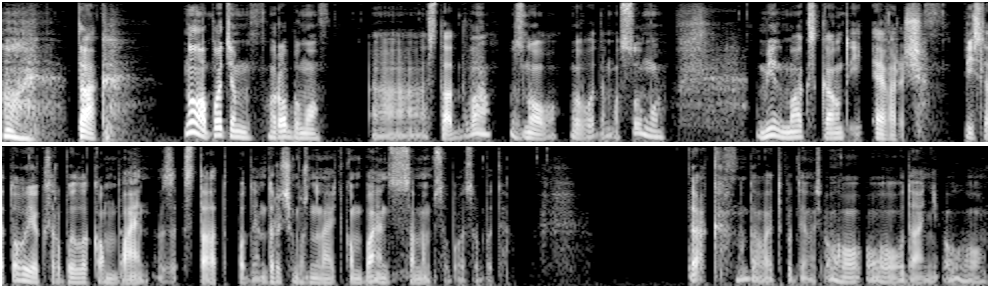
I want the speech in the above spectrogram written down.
Ой, Так. Ну, а потім робимо stat 2, знову виводимо суму. Min, max, count і average після того, як зробили комбайн з stat 1. До речі, можна навіть комбайн з самим собою зробити. Так, ну давайте подивимось. Ого, ого, дані, ого.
